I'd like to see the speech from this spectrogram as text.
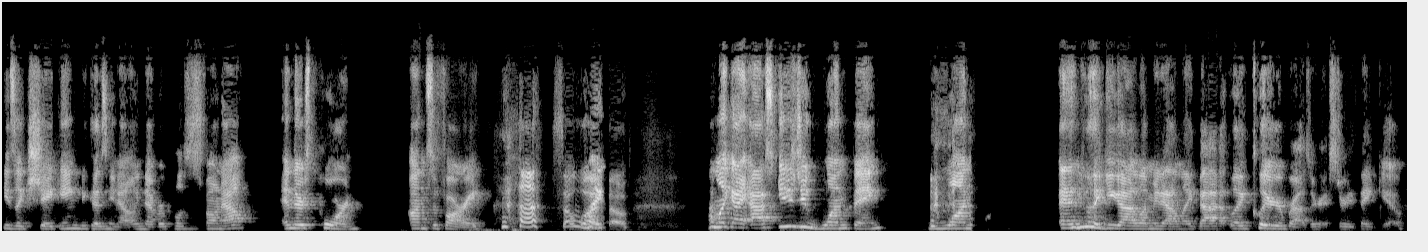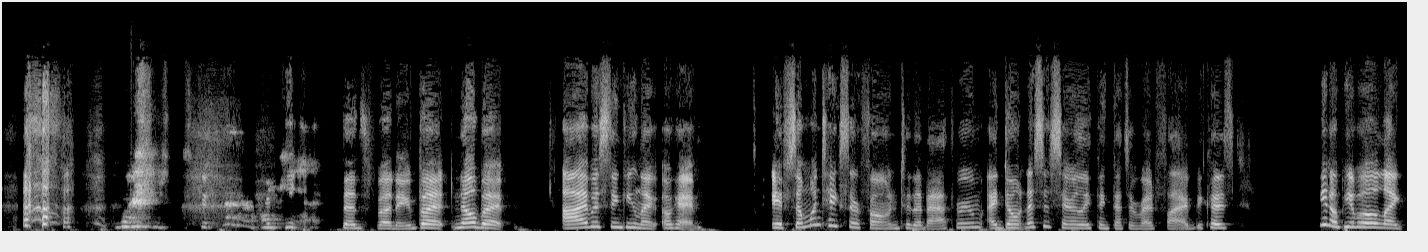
He's like shaking because you know he never pulls his phone out. And there's porn on Safari. so what like- though? I'm like, I asked you to do one thing, one, and like you gotta let me down like that. Like clear your browser history. Thank you. I can't. That's funny. But no, but I was thinking like, okay, if someone takes their phone to the bathroom, I don't necessarily think that's a red flag because you know, people like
